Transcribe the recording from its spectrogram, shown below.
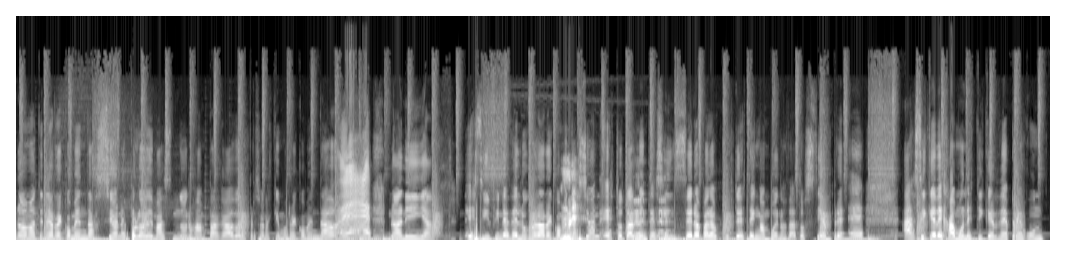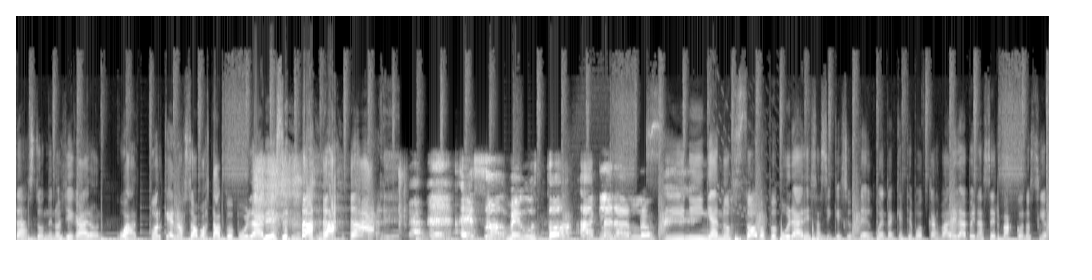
no vamos a tener recomendaciones, por lo demás no nos han pagado las personas que hemos recomendado. ¡Eh! No, niña, es sin fines de lucro la recomendación, es totalmente sincero para que ustedes tengan buenos datos siempre. ¿eh? Así que dejamos un sticker de preguntas donde nos llegaron. ¿Cuál? ¿Por qué no somos tan populares? Eso me gustó aclararlo. Sí, niña, no somos populares, así que si ustedes encuentran que este podcast vale la pena ser más conocido,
